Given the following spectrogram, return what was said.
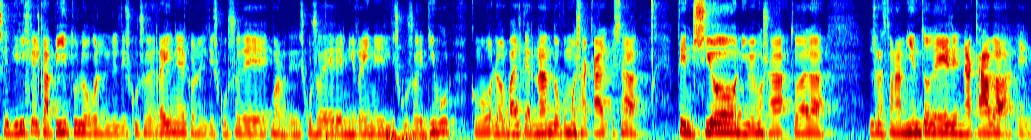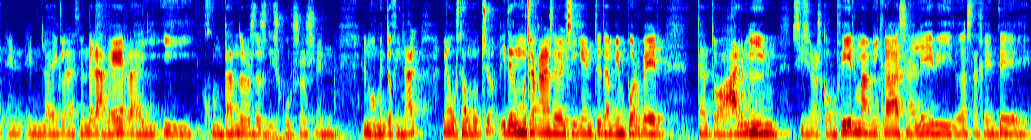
se dirige el capítulo con el discurso de Reiner, con el discurso de, bueno, el discurso de Eren y Reiner y el discurso de Tibur, cómo lo va alternando, cómo esa, cal- esa tensión y vemos a toda la el razonamiento de Eren acaba en, en- en la declaración de la guerra y, y juntando los dos discursos en el momento final. Me ha gustado mucho y tengo muchas ganas de ver el siguiente también por ver tanto a Armin, si se nos confirma, a Mikasa, a Levi y toda esta gente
